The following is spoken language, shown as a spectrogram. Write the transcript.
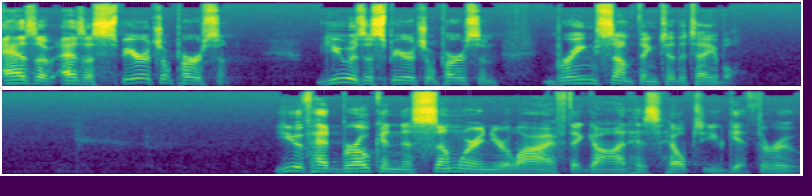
as, a, as a spiritual person, you as a spiritual person, bring something to the table. You have had brokenness somewhere in your life that God has helped you get through.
